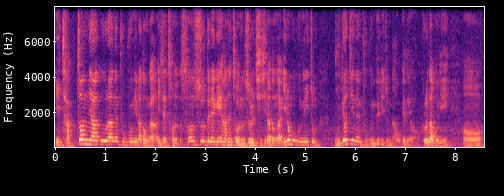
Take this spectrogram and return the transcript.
이 작전 야구라는 부분이라던가 이제 전, 선수들에게 하는 전술 지시라던가 이런 부분이 좀 무뎌지는 부분들이 좀 나오게 돼요. 그러다 보니 어,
